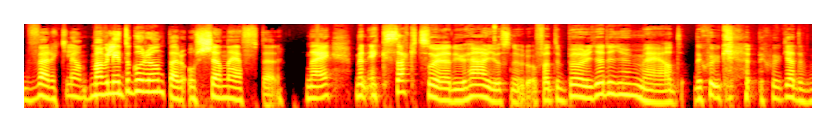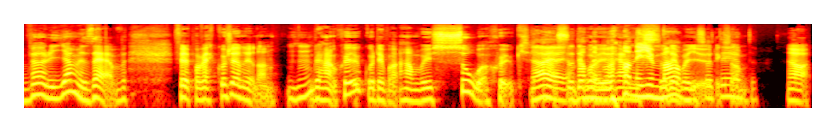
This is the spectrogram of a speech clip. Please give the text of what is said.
verkligen. Man vill inte gå runt där och känna efter. Nej, men exakt så är det ju här just nu då. För att det började ju med, det sjuka, det sjuka det började med Zev för ett par veckor sedan redan. Blev han sjuk och det var, han var ju så sjuk. Ja, ja, ja. Alltså, det han, var är, ju han är ju hemskt och det man, var ju så det liksom- inte... Ja,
